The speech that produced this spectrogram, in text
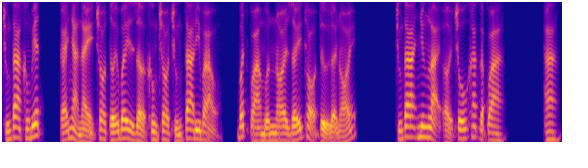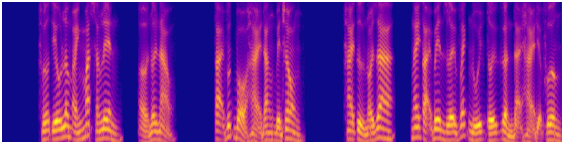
chúng ta không biết, cái nhà này cho tới bây giờ không cho chúng ta đi vào, bất quá muốn nói giấy thọ tử lời nói. Chúng ta nhưng lại ở chỗ khác gặp qua. A. Hứa tiếu lâm ánh mắt sáng lên, ở nơi nào? Tại vứt bỏ hải đăng bên trong hai tử nói ra, ngay tại bên dưới vách núi tới gần đại hải địa phương.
